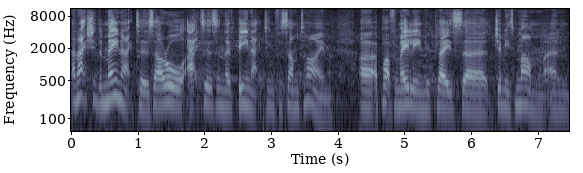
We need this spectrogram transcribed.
and actually the main actors are all actors and they've been acting for some time uh, apart from Aileen, who plays uh, Jimmy's mum, and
